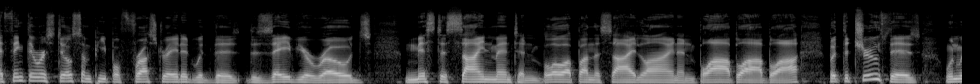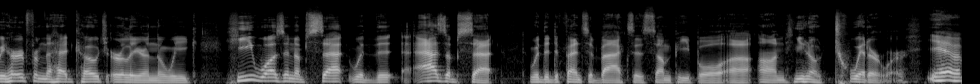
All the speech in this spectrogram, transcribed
I think there were still some people frustrated with the, the Xavier Rhodes missed assignment and blow up on the sideline and blah, blah, blah. But the truth is, when we heard from the head coach earlier in the week, he wasn't upset with the, as upset with the defensive backs as some people uh, on you know Twitter were. Yeah,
